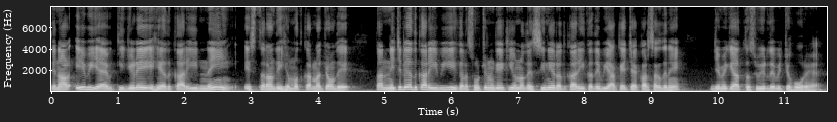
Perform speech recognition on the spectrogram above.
ਤੇ ਨਾਲ ਇਹ ਵੀ ਹੈ ਕਿ ਜਿਹੜੇ ਇਹ ਅਧਿਕਾਰੀ ਨਹੀਂ ਇਸ ਤਰ੍ਹਾਂ ਦੀ ਹਿੰਮਤ ਕਰਨਾ ਚਾਹੁੰਦੇ, ਤਾਂ ਨਿਚਲੇ ਅਧਿਕਾਰੀ ਵੀ ਇਹ ਗੱਲ ਸੋਚਣਗੇ ਕਿ ਉਹਨਾਂ ਦੇ ਸੀਨੀਅਰ ਅਧਿਕਾਰੀ ਕਦੇ ਵੀ ਆ ਕੇ ਚੈੱਕ ਕਰ ਸਕਦੇ ਨੇ, ਜਿਵੇਂ ਕਿ ਆ ਤਸਵੀਰ ਦੇ ਵਿੱਚ ਹੋ ਰਿਹਾ ਹੈ।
